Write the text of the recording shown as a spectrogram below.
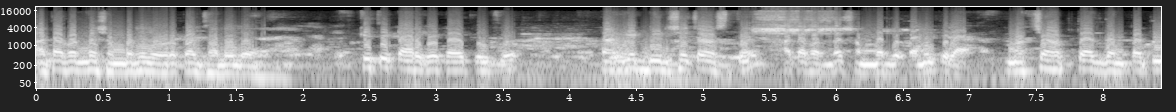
आतापर्यंत शंभरच्या जवळपास झालेले आहे. किती टार्गेट आहे तुमचं? टार्गेट दीडशेचं असते. आतापर्यंत शंभर लोकांनी केलं आहे. मागच्या हप्त्यात गणपती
